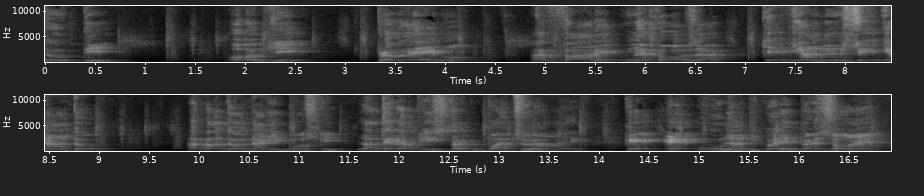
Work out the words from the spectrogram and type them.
tutti! Oggi proveremo a fare una cosa che mi hanno insegnato a abbandonare i boschi, la terapista occupazionale, che è una di quelle persone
